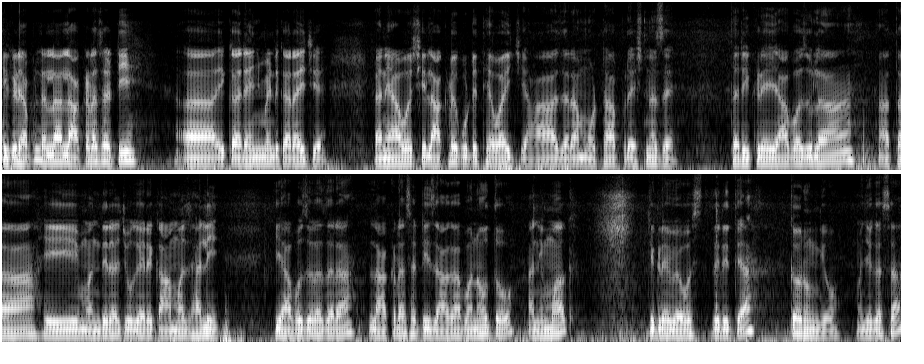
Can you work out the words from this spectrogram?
इकडे आपल्याला लाकडासाठी एक अरेंजमेंट करायची आहे. कारण यावर्षी लाकडं कुठे ठेवायची हा जरा मोठा प्रश्नच आहे. तर इकडे या बाजूला आता ही मंदिराची वगैरे कामं झाली. या बाजूला जरा लाकडासाठी जागा बनवतो आणि मग तिकडे व्यवस्थितरित्या करून घेऊ. म्हणजे कसं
